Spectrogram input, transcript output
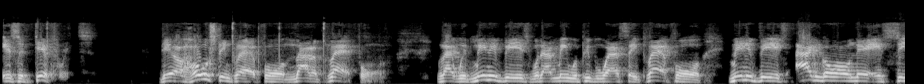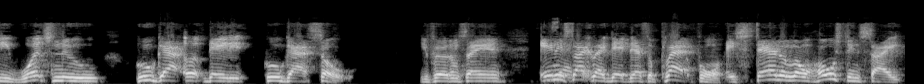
It's a difference. They're a hosting platform, not a platform. Like with ManyVids, what I mean with people when I say platform, ManyVids, I can go on there and see what's new, who got updated, who got sold. You feel what I'm saying? Any exactly. site like that, that's a platform. A standalone hosting site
